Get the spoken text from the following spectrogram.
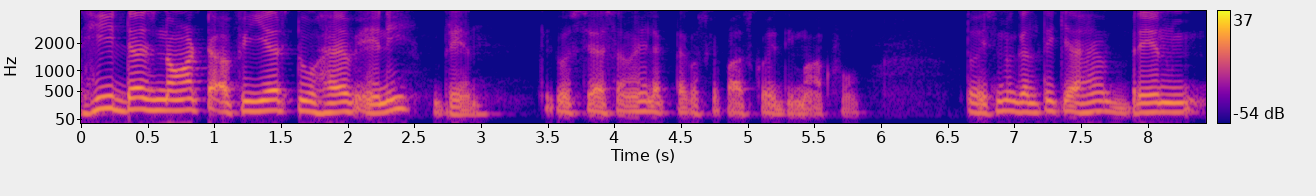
He does not appear to have any brain ठीक है उससे ऐसा नहीं लगता कि उसके पास कोई दिमाग हो। तो इसमें गलती क्या है? Brain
